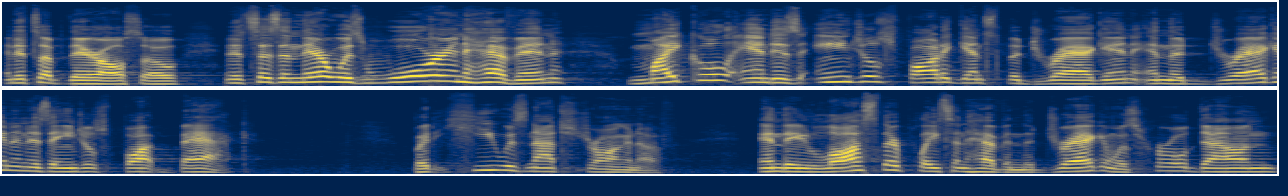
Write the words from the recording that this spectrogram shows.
and it's up there also. And it says, And there was war in heaven. Michael and his angels fought against the dragon, and the dragon and his angels fought back. But he was not strong enough, and they lost their place in heaven. The dragon was hurled down,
